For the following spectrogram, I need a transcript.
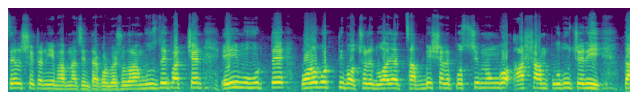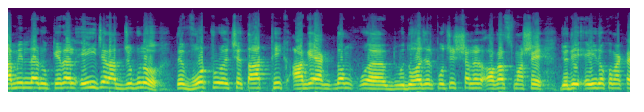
সেল সেটা নিয়ে ভাবনা চিন্তা করবে। সুতরাং বুঝতেই পারছেন, এই মুহূর্তে পরবর্তী বছরে দু হাজার ছাব্বিশ সালে পশ্চিমবঙ্গ, আসাম, পুদুচেরি তামিলনাড়ু, কেরাল এই যে রাজ্যগুলোতে ভোট রয়েছে তার ঠিক আগে একদম দু হাজার পঁচিশ সালের অগাস্ট মাসে যদি এই রকম একটা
